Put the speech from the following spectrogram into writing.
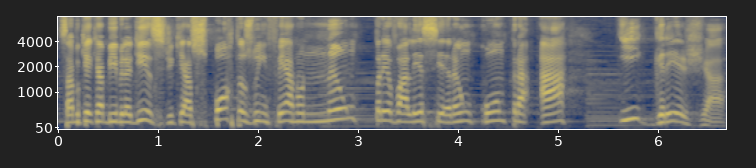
Sabe o que, a Bíblia diz? De que as portas do inferno não prevalecerão contra a igreja.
